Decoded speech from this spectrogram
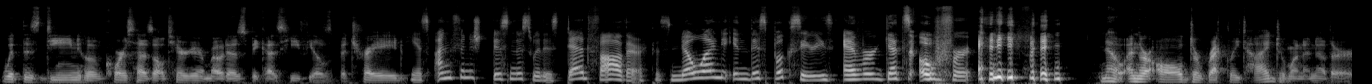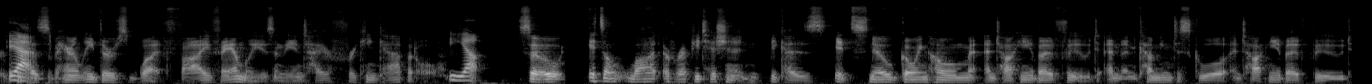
with this dean, who of course has ulterior motives because he feels betrayed. He has unfinished business with his dead father because no one in this book series ever gets over anything. No, and they're all directly tied to one another. Yeah. Because apparently there's what, five families in the entire freaking capital. yeah. So it's a lot of repetition because it's Snow going home and talking about food, and then coming to school and talking about food,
